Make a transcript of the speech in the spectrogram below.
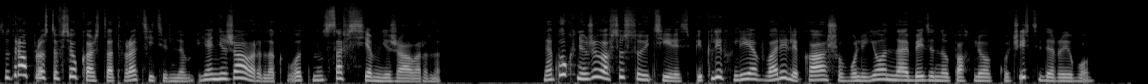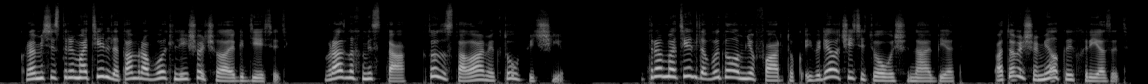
С утра просто все кажется отвратительным. Я не жаворонок, вот ну совсем не жаворонок. На кухне уже вовсю суетились, пекли хлеб, варили кашу, бульон на обеденную похлебку, чистили рыбу. Кроме сестры Матильды, там работали еще человек десять. В разных местах, кто за столами, кто у печи. Сестра Матильда выдала мне фартук и велела чистить овощи на обед. Потом еще мелко их резать.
